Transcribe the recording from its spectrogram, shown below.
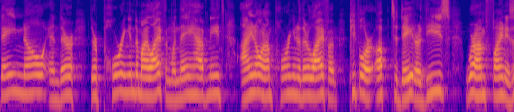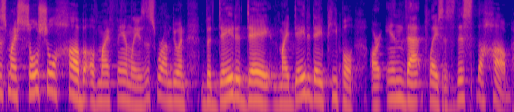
they know and they're, they're pouring into my life, and when they have needs, I know and I'm pouring into their life. Uh, people are up to date. Are these where I'm finding? Is this my social hub of my family? Is this where I'm doing the day to day, my day to day people are in that place? Is this the hub?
